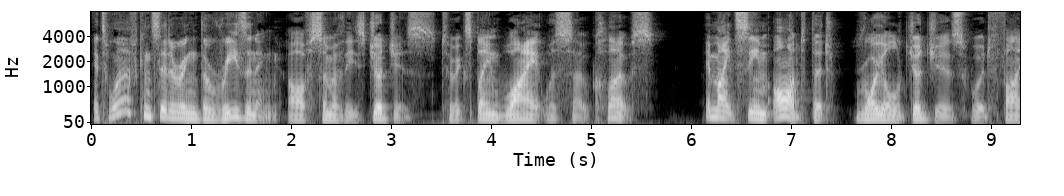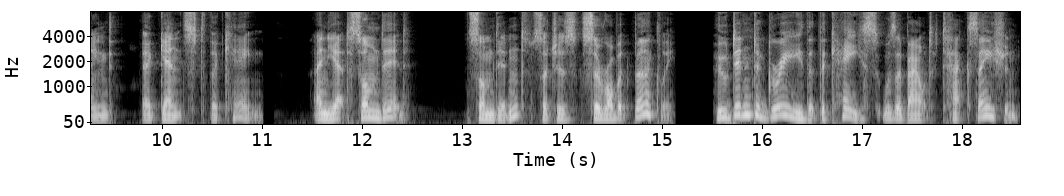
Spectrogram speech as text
It's worth considering the reasoning of some of these judges to explain why it was so close. It might seem odd that royal judges would find against the king, and yet some did. Some didn't, such as Sir Robert Berkeley, who didn't agree that the case was about taxation,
